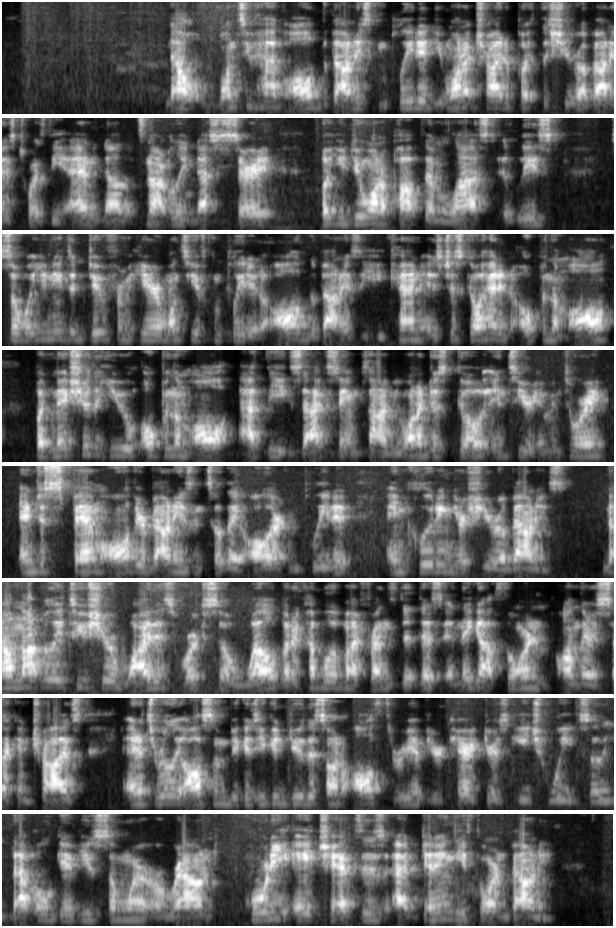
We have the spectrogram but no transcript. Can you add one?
Now, once you have all the bounties completed, you want to try to put the Shiro bounties towards the end. Now, that's not really necessary, but you do want to pop them last at least. So what you need to do from here, once you've completed all of the bounties that you can, is just go ahead and open them all, but make sure that you open them all at the exact same time. You want to just go into your inventory and just spam all of your bounties until they all are completed, including your Shiro bounties. Now, I'm not really too sure why this works so well, but a couple of my friends did this, and they got Thorn on their second tries, and it's really awesome because you can do this on all three of your characters each week, so that will give you somewhere around 48 chances at getting the Thorn bounty.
